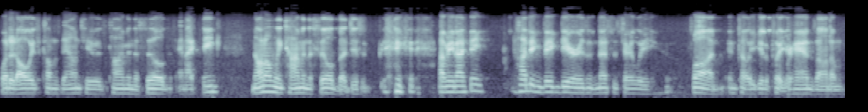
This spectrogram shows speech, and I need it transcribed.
what it always comes down to is time in the field. And I think not only time in the field, but just I mean, I think hunting big deer isn't necessarily fun until you get to put your hands on them.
